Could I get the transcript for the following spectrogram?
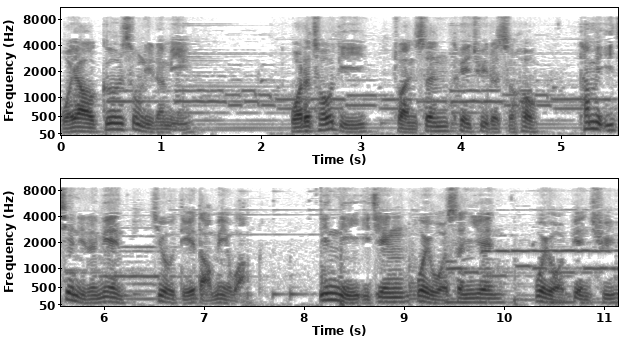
我要歌颂你的名。我的仇敌转身退去的时候，他们一见你的面就跌倒灭亡，因你已经为我伸冤，为我辨屈。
